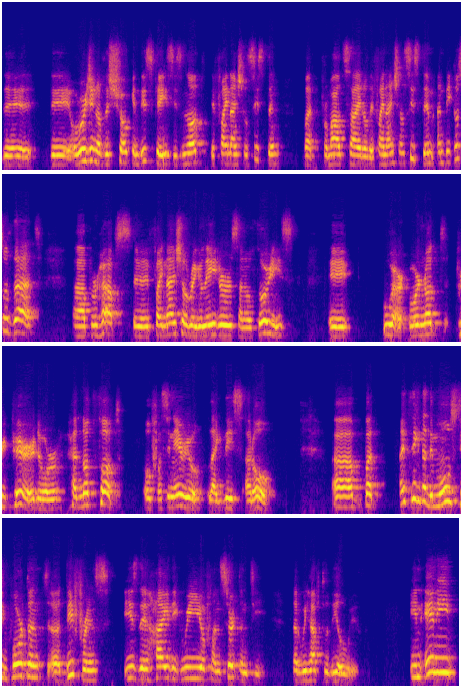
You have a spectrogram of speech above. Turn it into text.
The, the origin of the shock in this case is not the financial system, but from outside of the financial system. And because of that, perhaps uh, financial regulators and authorities uh, were, were not prepared or had not thought of a scenario like this at all. Uh, but I think that the most important uh, difference is the high degree of uncertainty that we have to deal with. In any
